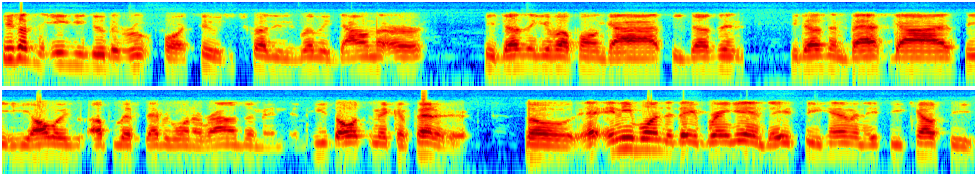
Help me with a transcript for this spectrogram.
he's such an easy dude to root for too, just because he's really down to earth. He doesn't give up on guys. He doesn't he doesn't bash guys. He he always uplifts everyone around him, and, he's the ultimate competitor. So anyone that they bring in, they see him and they see Kelce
